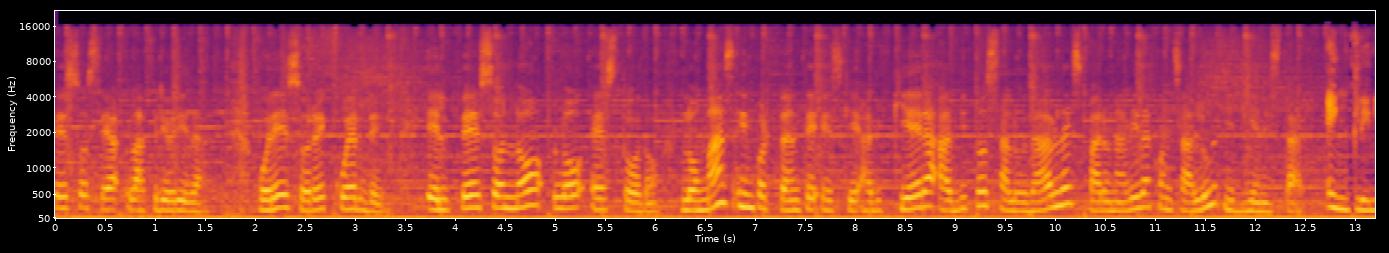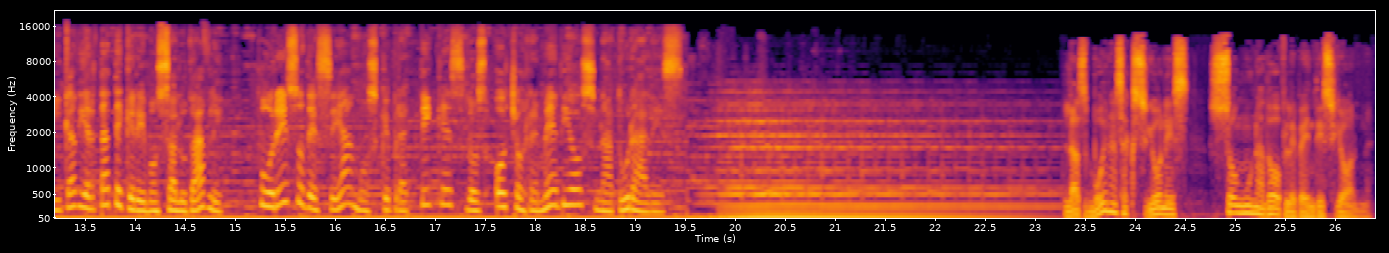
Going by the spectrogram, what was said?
peso sea la prioridad. Por eso recuerde, el peso no lo es todo. Lo más importante es que adquiera hábitos saludables para una vida con salud y bienestar. En Clínica Abierta te queremos saludable. Por eso deseamos que practiques los ocho remedios naturales. Las buenas acciones son una doble bendición,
